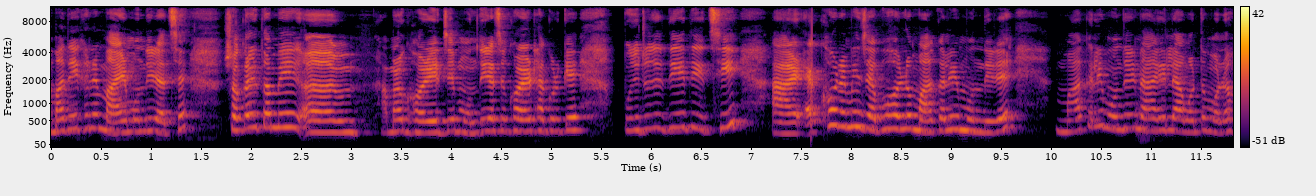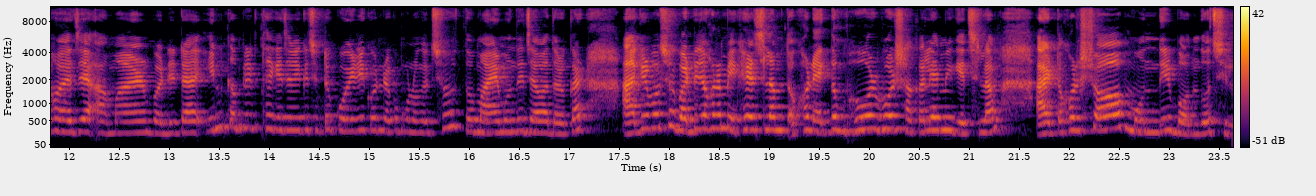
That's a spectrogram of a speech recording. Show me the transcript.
আমাদের এখানে মায়ের মন্দির আছে। সকালে তো আমি আমার ঘরে যে মন্দির আছে, ঘরের ঠাকুরকে পুজো টুজো দিয়ে দিয়েছি। আর এখন আমি যাব হলো মা কালীর মন্দিরে। মা কালীর মন্দিরে না গেলে আমার তো মনে হয় যে আমার বার্থডেটা ইনকমপ্লিট থেকে যাবে, কিছু একটা করি কোনো এরকম কোনো কিছু। তো মায়ের মন্দির যাওয়া দরকার। আগের বছর বার্থডে যখন আমি এখানে ছিলাম, তখন একদম ভোর ভোর সকালে আমি গেছিলাম। আর তখন সব মন্দির বন্ধ ছিল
